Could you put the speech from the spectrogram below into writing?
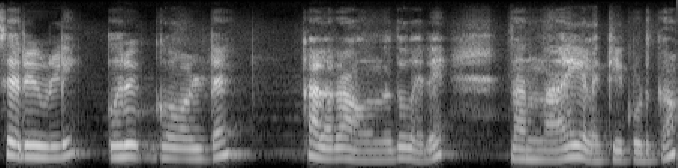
ചെറിയുള്ളി ഒരു ഗോൾഡൻ കളർ ആവുന്നത് വരെ നന്നായി ഇളക്കി കൊടുക്കാം.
